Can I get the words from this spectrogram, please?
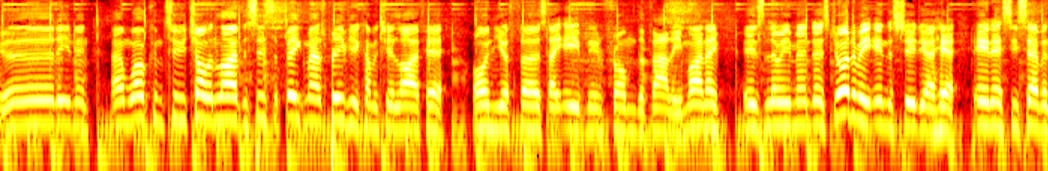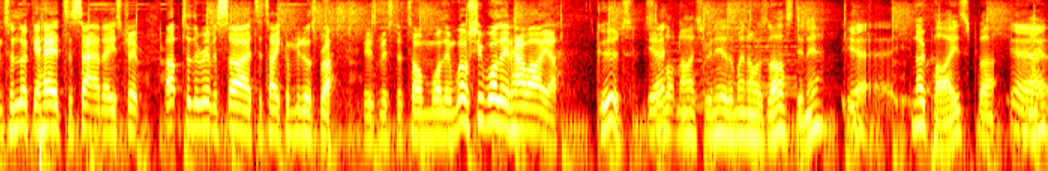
Good evening and welcome to Charlton Live. This is the big match preview coming to you live here on your Thursday evening from the Valley. My name is Louis Mendes. Joining me in the studio here in SE7 to look ahead to Saturday's trip up to the Riverside to take on Middlesbrough is Mr. Tom Walling. Welshie Walling, how are you? Good. It's Yeah? a lot nicer in here than when I was last in here. Yeah, No pies, but Yeah, you know,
